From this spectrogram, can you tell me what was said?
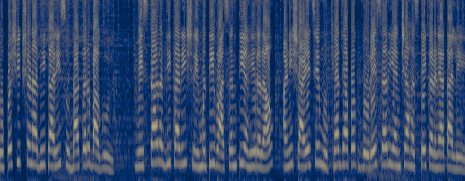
उपशिक्षणाधिकारी सुधाकर बागुल विस्तार अधिकारी श्रीमती वासंती अहिरराव आणि शाळेचे मुख्याध्यापक गोरे सर यांच्या हस्ते करण्यात आले.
